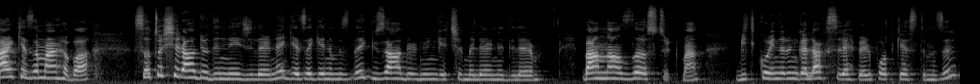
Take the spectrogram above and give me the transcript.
Herkese merhaba. Satoshi Radyo dinleyicilerine gezegenimizde güzel bir gün geçirmelerini dilerim. Ben Nazlı Öztürkmen. Bitcoin'lerin Galaksi Rehberi podcast'imizin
